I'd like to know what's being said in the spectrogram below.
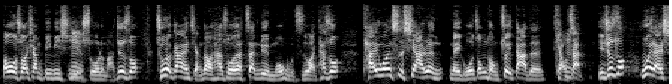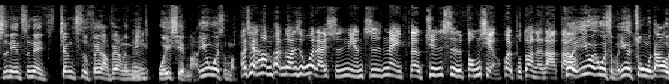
包括说像 BBC 也说了嘛，就是说，除了刚才讲到他说要战略模糊之外，他说。台湾是下任美国总统最大的挑战，也就是说，未来十年之内将是非常非常的明危险嘛？因为为什么？而且他们判断是未来十年之内的军事风险会不断的拉高。对，因为为什么？因为中国大陆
